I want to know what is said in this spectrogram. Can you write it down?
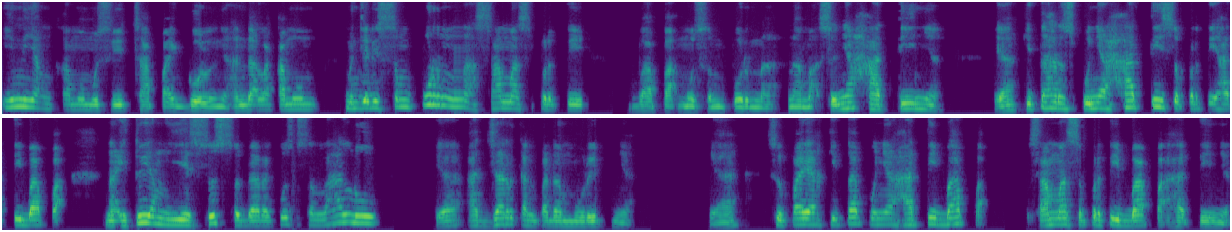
ini yang kamu mesti capai goalnya. Hendaklah kamu menjadi sempurna sama seperti Bapakmu sempurna. Nah, maksudnya hatinya. Ya, kita harus punya hati seperti hati Bapak. Nah, itu yang Yesus saudaraku selalu ya ajarkan pada muridnya. Ya, supaya kita punya hati Bapak sama seperti Bapak hatinya.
